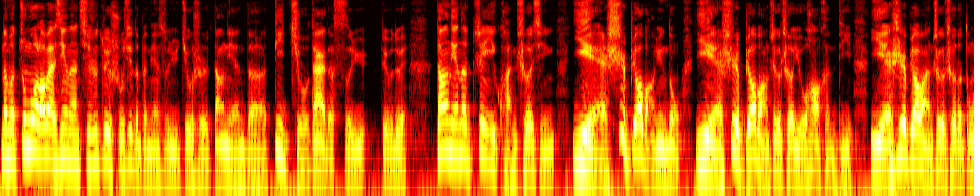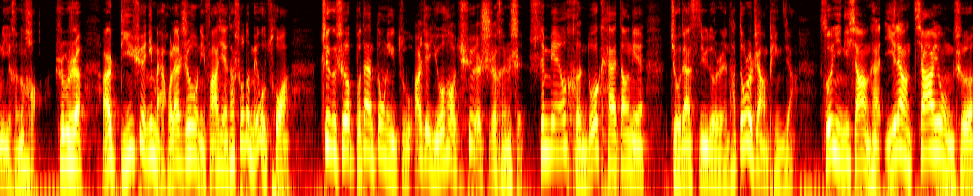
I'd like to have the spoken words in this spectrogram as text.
那么中国老百姓呢，其实最熟悉的本田思域就是当年的第九代的思域，对不对？当年的这一款车型也是标榜运动，也是标榜这个车油耗很低，也是标榜这个车的动力很好，是不是？而的确，你买回来之后，你发现他说的没有错啊，这个车不但动力足，而且油耗确实很省。身边有很多开当年九代思域的人，他都是这样评价。所以你想想看，一辆家用车。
